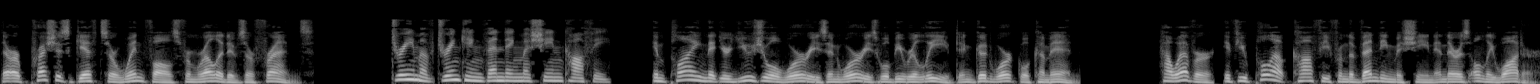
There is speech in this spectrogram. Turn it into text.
there are precious gifts or windfalls from relatives or friends. Dream of drinking vending machine coffee. Implying that your usual worries and worries will be relieved and good work will come in. However, if you pull out coffee from the vending machine and there is only water,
